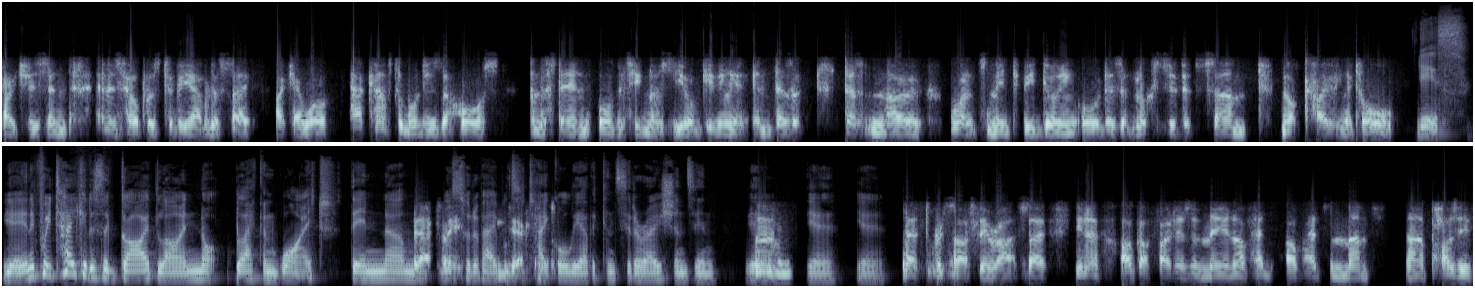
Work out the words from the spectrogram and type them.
coaches and, and as helpers to be able to say, okay, well, how comfortable does the horse understand all the signals you're giving it, and does it does it know what it's meant to be doing, or does it look as if it's um, not coping at all? Yes, yeah. And if we take it as a guideline, not black and white, then um, Exactly, we're sort of able exactly. to take all the other considerations in. Yeah, Mhm. yeah, yeah. That's precisely right. So you know, I've got photos of me, and I've had I've had some um, uh, positive,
